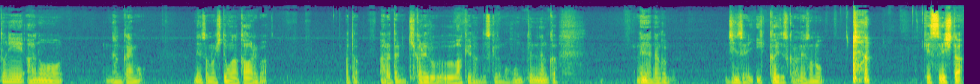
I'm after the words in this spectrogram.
当にあの何回も、ね、その人が変わればまた新たに聞かれるわけなんですけども本当になんかねなんか人生一回ですからねその 結成した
